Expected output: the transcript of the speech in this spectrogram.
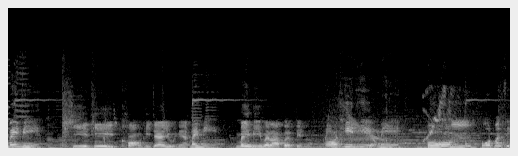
ไม่มีที่ที่ของที่แจ้อยู่เนี่ย ไม่มี ไม่มีเวลาเปิดปิดเหรอ อ๋อที่ที่มีโบอืมพูดมาสิ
